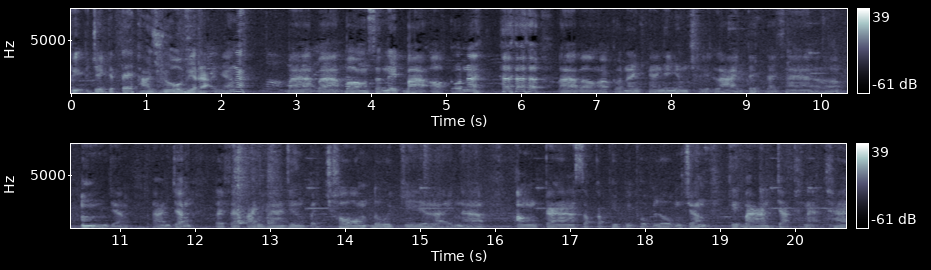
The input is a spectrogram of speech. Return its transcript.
ពាក្យបច្ចេកទេសថា Joe Vera អញ្ចឹងណា បបាទបាទបងសនិតបាទអរគុណណាស់បាទបងអរគុណណាស់ថ្ងៃនេះខ្ញុំឆ្លៀតឡាយបន្តិចដោយសារអឺយ៉ាងតែអញ្ចឹងដោយសារបញ្ហាយើងប្រឈមដូចជាឡើងណាអង្គការសុខភាពពិភពលោកអញ្ចឹងគេបានចាត់ថ្នាក់ថា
